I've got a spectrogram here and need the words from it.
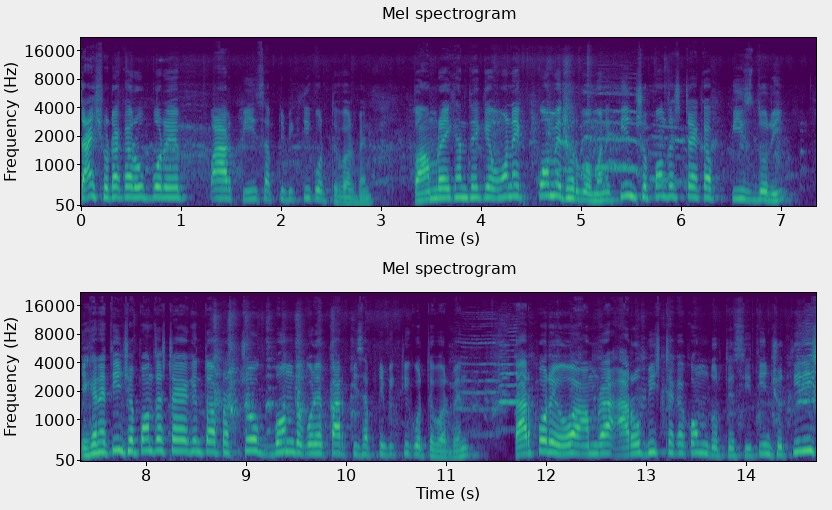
চারশো টাকার উপরে পার পিস আপনি বিক্রি করতে পারবেন। তো আমরা এখান থেকে অনেক কমে ধরবো মানে তিনশো পঞ্চাশ টাকা পিস ধরি। এখানে তিনশো পঞ্চাশ টাকা কিন্তু আপনার চোখ বন্ধ করে পার পিস আপনি বিক্রি করতে পারবেন। তারপরেও আমরা আরও বিশ টাকা কম ধরতেছি, তিনশো তিরিশ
